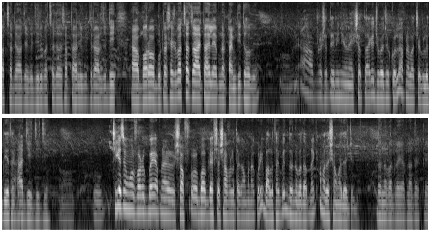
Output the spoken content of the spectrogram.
বাচ্চা দেওয়া যাবে জিরো বাচ্চা দেওয়া সপ্তাহখানির ভিতরে। আর যদি বড় বুটা শেষ বাচ্চা চায় তাহলে আপনার টাইম দিতে হবে। মানে আপনার সাথে মিনিমাম এক সপ্তাহ আগে যোগাযোগ করলে আপনার বাচ্চাগুলো দিয়ে থাকে। হ্যাঁ জি জি জি। তো ঠিক আছে মোহাম্মদ ফারুক ভাই আপনার সফল বা ব্যবসার সফলতা কামনা করি। ভালো থাকবেন ধন্যবাদ আপনাকে আমাদের সময় দেওয়ার জন্য। ধন্যবাদ ভাই আপনাদেরকে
